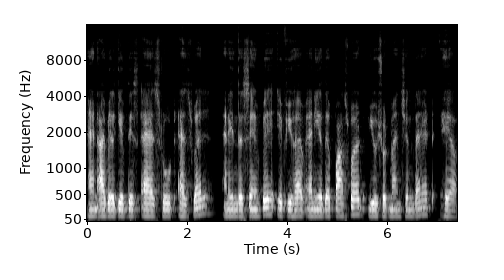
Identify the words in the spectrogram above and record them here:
and I will give this as root as well. And in the same way if you have any other password you should mention that here.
